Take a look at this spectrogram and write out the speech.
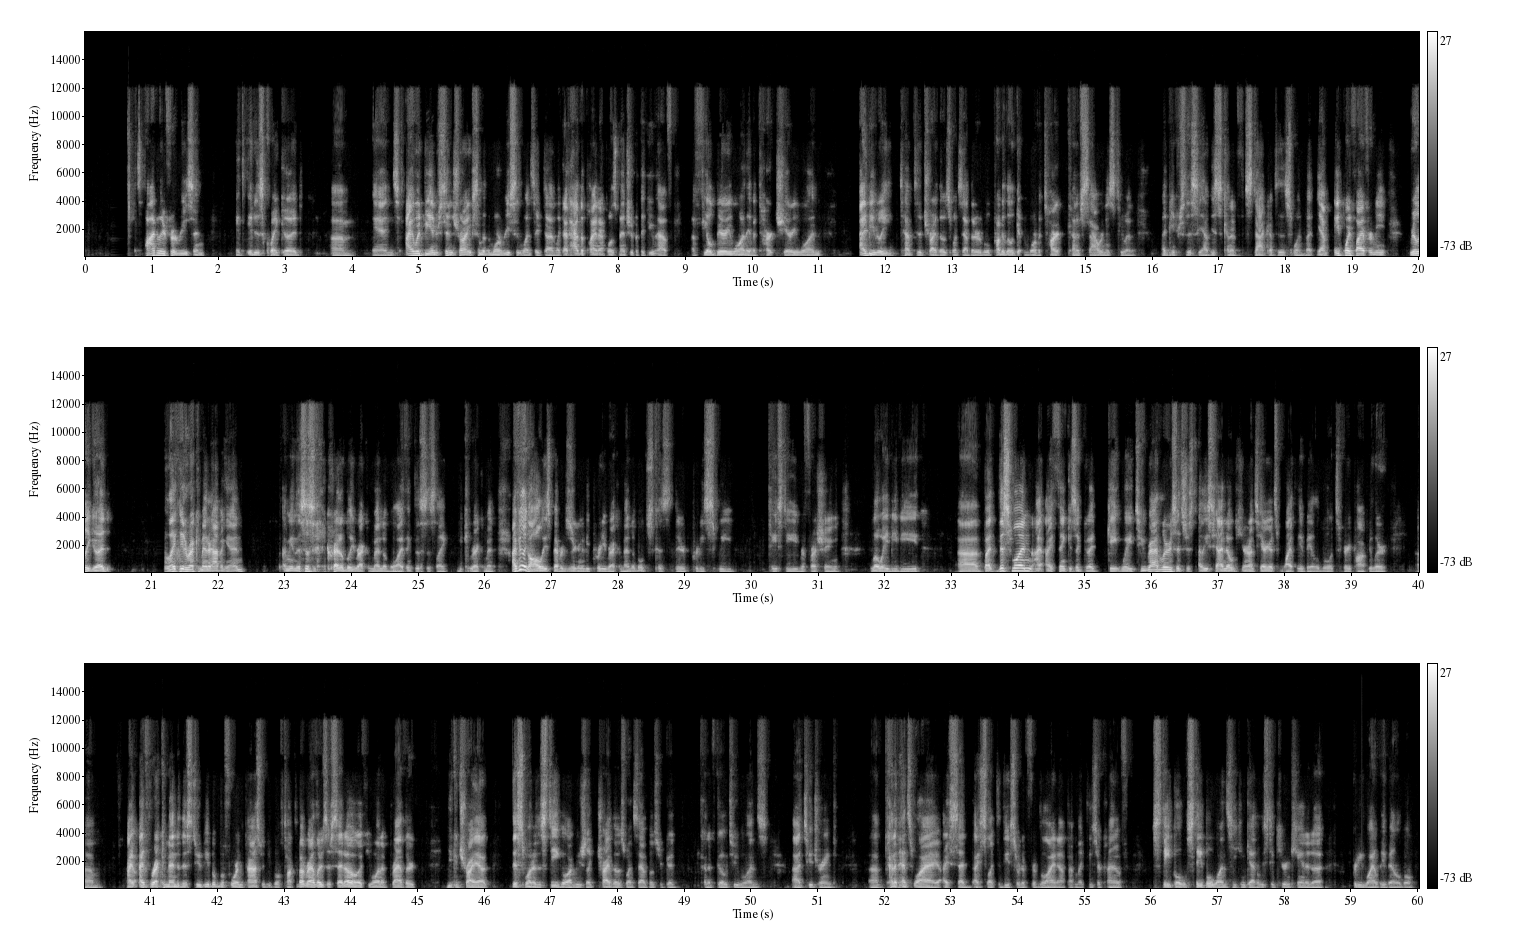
it's popular for a reason. It, it is quite good. Um, and I would be interested in trying some of the more recent ones they've done. Like I've had the pineapple as mentioned, but they do have a field berry one. They have a tart cherry one. I'd be really tempted to try those ones out. They're little, probably a little bit more of a tart kind of sourness to it. I'd be interested to see how these kind of stack up to this one. But yeah, 8.5 for me, really good. Likely to recommend or have again. I mean, this is incredibly recommendable. I think this is like you can recommend. I feel like all these beverages are going to be pretty recommendable just because they're pretty sweet, tasty, refreshing, low ABV. Uh, but this one I, I think is a good gateway to Radlers. It's just at least I know here in Ontario it's widely available. It's very popular. Um, I, I've recommended this to people before in the past when people have talked about Radlers. They've said, "Oh, if you want a Radler, you can try out this one or the Stiegl." I'm usually like, "Try those ones out. Those are good, kind of go-to ones uh, to drink." Um, kind of hence why I, I said I selected these sort of for the lineup. I'm like, these are kind of staple staple ones you can get at least here in Canada, pretty widely available.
